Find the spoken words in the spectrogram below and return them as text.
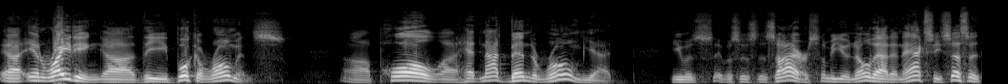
uh, in writing uh, the book of Romans, uh, Paul uh, had not been to Rome yet. He was, it was his desire. Some of you know that in Acts. He says that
